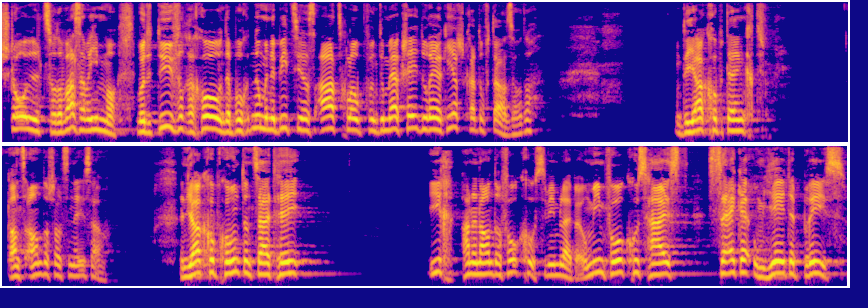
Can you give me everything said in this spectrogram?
Stolz oder was auch immer, wo der Teufel kann kommen und er braucht nur ein bisschen das anzuklopfen und du merkst, hey, du reagierst gerade auf das, oder? Und der Jakob denkt, ganz anders als ein Esau. Und Jakob kommt und sagt, hey, ich habe einen anderen Fokus in meinem Leben. Und mein Fokus heißt, sagen um jeden Preis.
